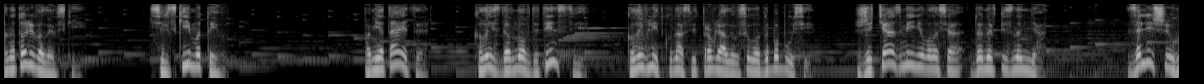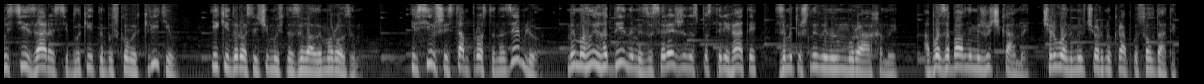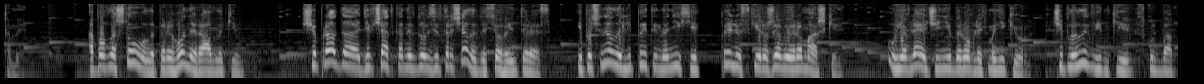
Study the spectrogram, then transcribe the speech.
Анатолій Валевський. Сільський мотив. Пам'ятаєте, колись давно в дитинстві, коли влітку нас відправляли у село до бабусі, життя змінювалося до невпізнання. Залізши в густі зарості блакитно-бускових квітів, які дорослі чомусь називали морозом, і всівшись там просто на землю, ми могли годинами зосереджено спостерігати за метушливими мурахами або забавними жучками, червоними в чорну крапку солдатиками, або влаштовували перегони равликів. Щоправда, дівчатка невдовзі втрачали до цього інтерес і починали ліпити на нігті пелюстки рожевої ромашки, уявляючи, ніби роблять манікюр, чи плели вінки з кульбаб.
